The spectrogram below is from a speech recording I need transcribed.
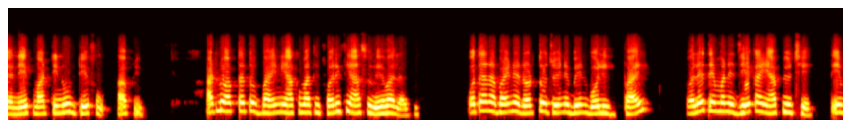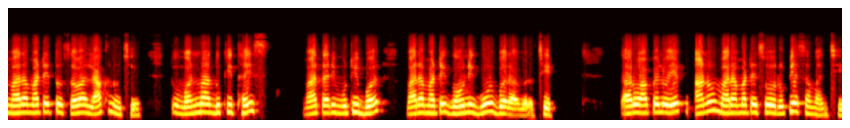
અને એક માટીનું ઢેફું આપ્યું. આટલું આપતા તો ભાઈની આંખમાંથી ફરીથી આંસુ વહેવા લાગ્યું. પોતાના ભાઈને રડતો જોઈને બેન બોલી, ભાઈ, ભલે તે મને જે કાંઈ આપ્યું છે તે મારા માટે તો સવા લાખનું છે. તું મનમાં દુખી થઈશ? માં તારી મુઠ્ઠી ભર, મારા માટે ઘઉંની ગુણ બરાબર છે. તારો આપેલો એક આનો મારા માટે સો રૂપિયા સમાન છે.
